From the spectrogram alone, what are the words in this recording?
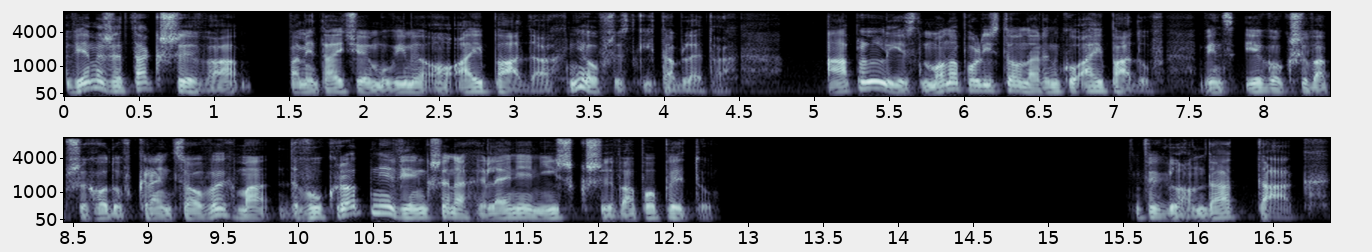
Wiemy, że ta krzywa, pamiętajcie, mówimy o iPadach, nie o wszystkich tabletach. Apple jest monopolistą na rynku iPadów, więc jego krzywa przychodów krańcowych ma dwukrotnie większe nachylenie niż krzywa popytu. Wygląda tak.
